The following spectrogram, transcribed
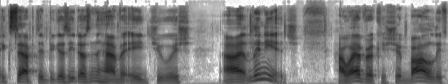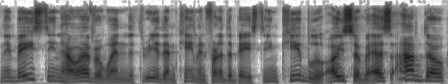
accepted because he doesn't have a Jewish uh, lineage. However, Kishibal Lifnei Beis Din, however, when the three of them came in front of the Beis Din, Kiblu Oisov Es Abdo,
